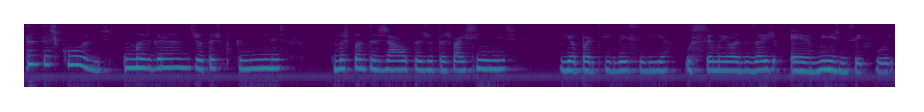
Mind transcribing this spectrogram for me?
Tantas cores, umas grandes, outras pequeninas, umas plantas altas, outras baixinhas, e a partir desse dia o seu maior desejo era mesmo ser flor.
